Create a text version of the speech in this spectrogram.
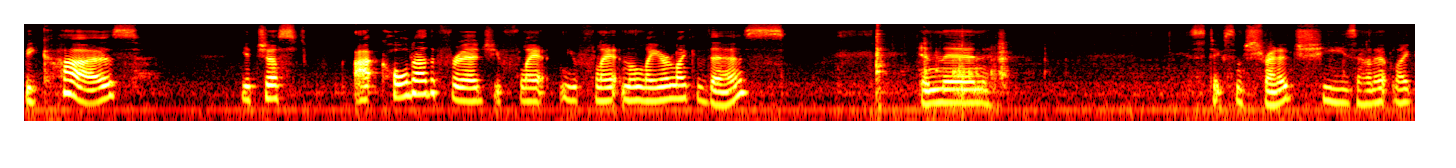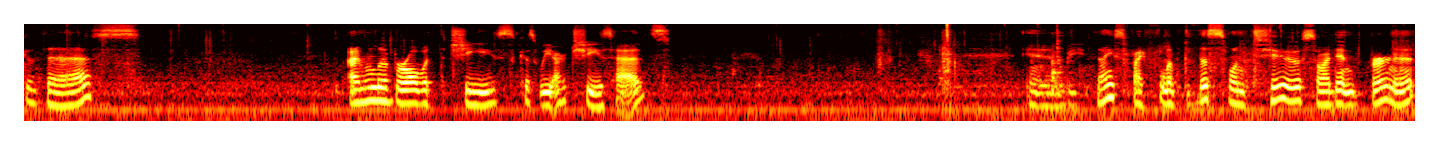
because you just uh, cold out of the fridge, you flatten you flatten a layer like this, and then stick some shredded cheese on it like this. I'm liberal with the cheese because we are cheese heads. And it'd be nice if I flipped this one too so I didn't burn it.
